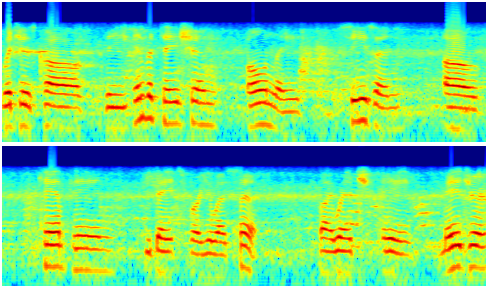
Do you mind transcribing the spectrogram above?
which is called the invitation only season of campaign debates for U.S. Senate, by which a major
